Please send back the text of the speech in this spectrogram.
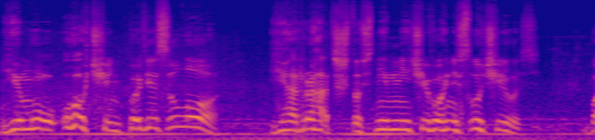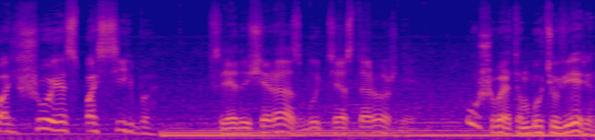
Ему очень повезло. Я рад, что с ним ничего не случилось. Большое спасибо. В следующий раз будьте осторожнее. Уж в этом будь уверен.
